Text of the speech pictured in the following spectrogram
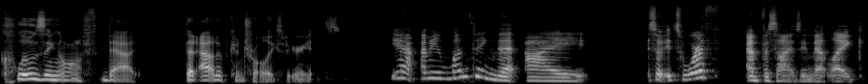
closing off that that out of control experience. Yeah, I mean, one thing that I so it's worth emphasizing that like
